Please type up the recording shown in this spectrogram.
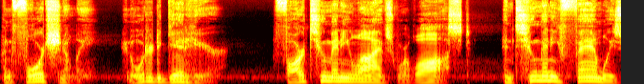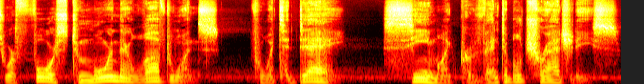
Unfortunately, in order to get here, far too many lives were lost, and too many families were forced to mourn their loved ones for what today seem like preventable tragedies.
